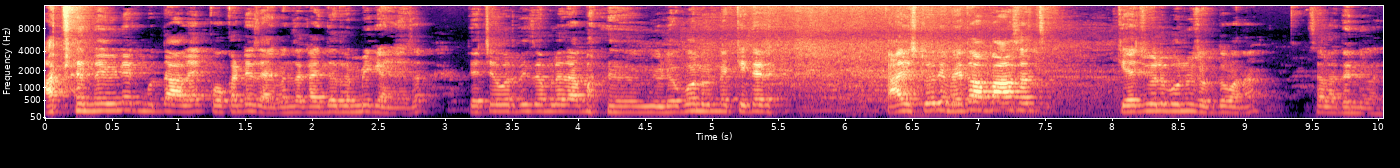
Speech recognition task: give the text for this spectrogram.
आता नवीन एक मुद्दा आला आहे कोकाटे साहेबांचा काहीतरी रम्मी खेळण्याचा. त्याच्यावरती जमलं तर आपण व्हिडिओ बनवून नक्की काय काय स्टोरी माहिती आपण असंच कॅज्युअल बनवू शकतो म्हणा. चला धन्यवाद.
